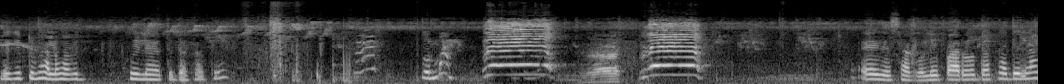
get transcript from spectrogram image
দেখি একটু ভালোভাবে খুইলে একটু দেখাও তো। এই যে ছাগল এপারও দেখা দিলাম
